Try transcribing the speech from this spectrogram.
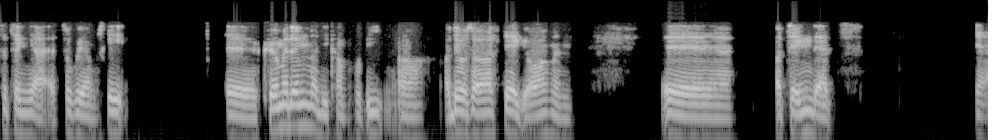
så tænkte jeg, at så kunne jeg måske øh, køre med dem, når de kom forbi. Og, og det var så også det, jeg gjorde. Men, øh, og tænkte, at ja,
